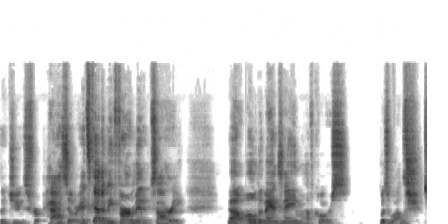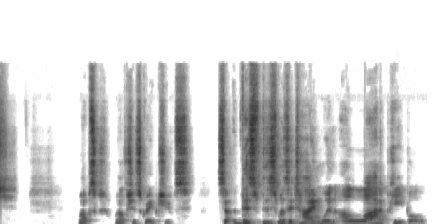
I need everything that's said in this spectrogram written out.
the juice for Passover. It's got to be fermented. Sorry. Oh, oh, the man's name, of course, was Welch. Welch, Welch's grape juice. So this this was a time when a lot of people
